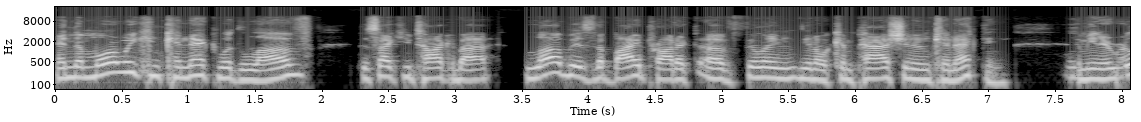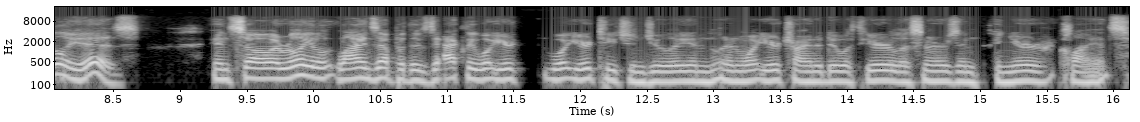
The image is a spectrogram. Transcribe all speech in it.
And the more we can connect with love, just like you talk about, love is the byproduct of feeling, you know, compassion and connecting. I mean, it really is. And so it really lines up with exactly what you're what you're teaching, Julie, and, and what you're trying to do with your listeners and, and your clients.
